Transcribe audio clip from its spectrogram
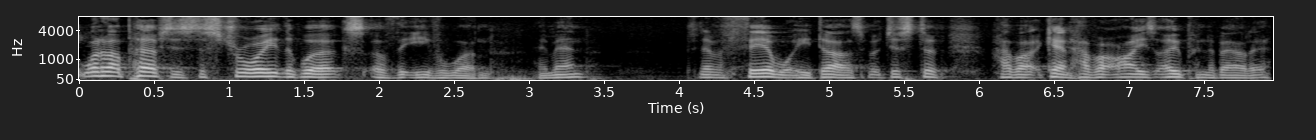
one of our purposes is destroy the works of the evil one. Amen? To never fear what he does, but just to have our, again have our eyes open about it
